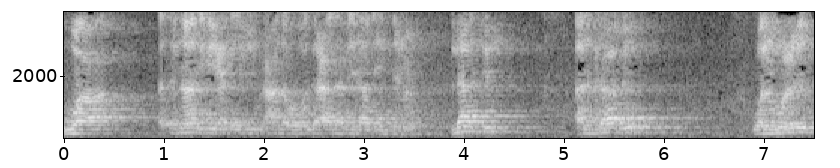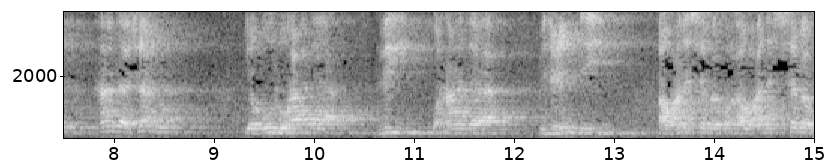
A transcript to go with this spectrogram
وثنائه عليه سبحانه وتعالى بهذه النعمة. لكن الكافر والمعرض هذا شأنه يقول هذا لي وهذا من عندي أو أنا سبب أو أنا السبب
